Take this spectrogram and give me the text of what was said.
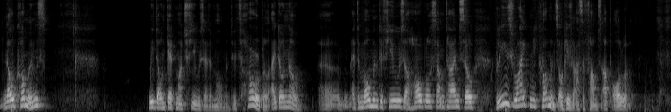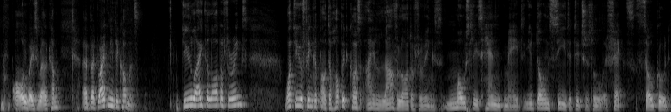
no comments, we don't get much views at the moment. It's horrible. I don't know. Um, at the moment, the views are horrible sometimes. So please write me comments or give us a thumbs up. Always, always welcome. Uh, but write me in the comments. Do you like The Lord of the Rings? What do you think about The Hobbit? Because I love Lord of the Rings. Mostly it's handmade. You don't see the digital effects so good.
